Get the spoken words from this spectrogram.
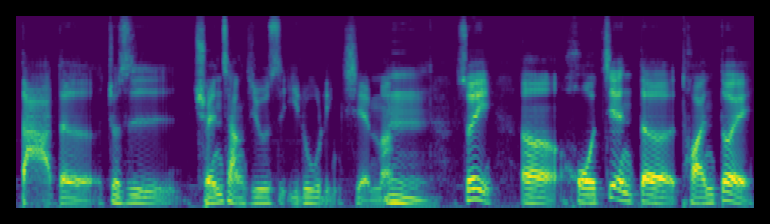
打的，就是全场几乎是一路领先嘛。嗯，所以呃，火箭的团队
